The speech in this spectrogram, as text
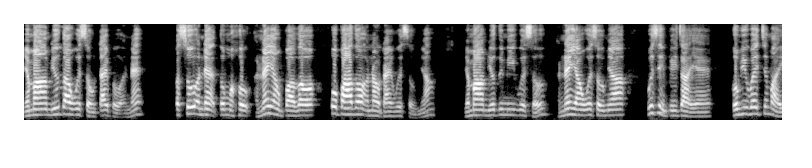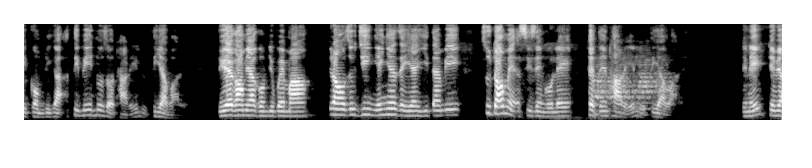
မြန်မာအမျိုးသားဝတ်စုံတိုက်ပေါ်အနက်ပစိုးအနက်သို့မဟုတ်အနက်ရောင်ပါသောပို့ပါသောအနောက်တိုင်းဝတ်စုံများမြန်မာမျိုးသမီးဝတ်စုံအနက်ရောင်ဝတ်စုံများဝတ်ဆင်ပေးကြရန်ဂုံပြူပွဲကျင်းပရေးကော်မတီကအသိပေးနှိုးဆော်ထားတယ်လို့သိရပါတယ်။ဒီရဲကောင်းများဂုံပြူပွဲမှာပြည်တော်စုကြီးငိမ့်ညမ်းစေရန်ရည်တမ်းပြီးစုတောင်းမဲ့အစီအစဉ်ကိုလည်းထည့်သွင်းထားတယ်လို့သိရပါတယ်။ ဒီနေ့တင်ပြ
